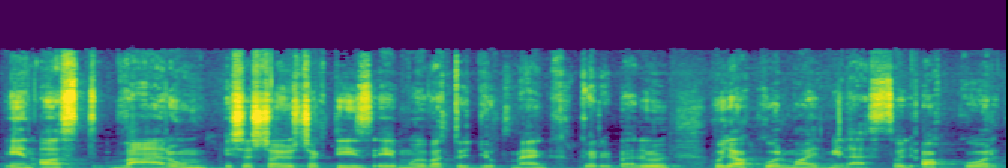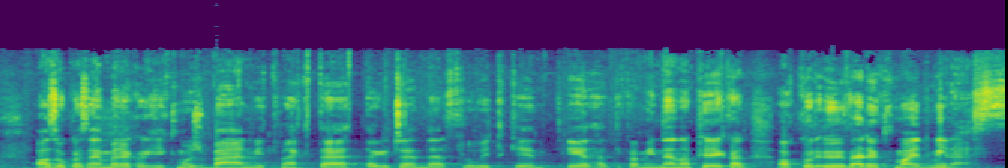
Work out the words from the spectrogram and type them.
én azt várom, és ezt sajnos csak tíz év múlva tudjuk meg körülbelül, hogy akkor majd mi lesz, hogy akkor azok az emberek, akik most bármit megtehettek genderfluidként élhetik a mindennapjaikat, akkor ővelük majd mi lesz?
